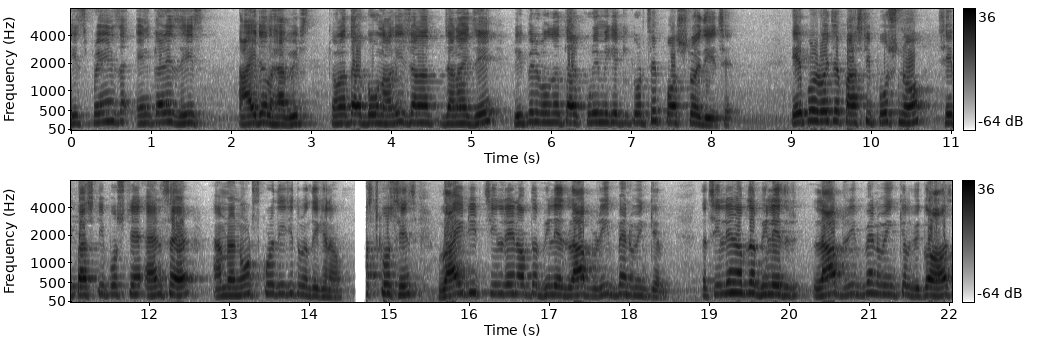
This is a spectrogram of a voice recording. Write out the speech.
his friends encourage his idle habits কেননা তার বউ নালিশ জানা, জানায় যে রিপের বন্ধু তার কুড়িমিকে কী করছে? প্রশ্রয় দিয়েছে। এরপর রয়েছে পাঁচটি প্রশ্ন। সেই পাঁচটি প্রশ্নের অ্যান্সার আমরা নোটস করে দিয়েছি, তোমরা দেখে নাও। First questions why did children of the village love Rip Van Winkle The children of the village loved Rip Van Winkle because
